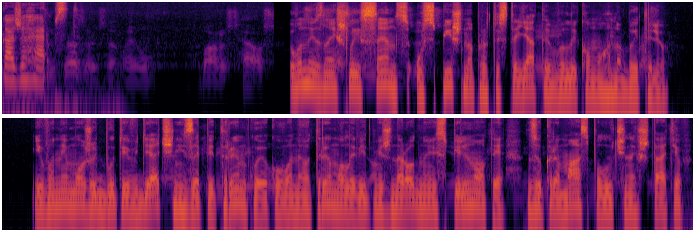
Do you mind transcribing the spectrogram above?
каже Гербст. Вони знайшли сенс успішно протистояти великому гнобителю. І вони можуть бути вдячні за підтримку, яку вони отримали від міжнародної спільноти, зокрема Сполучених Штатів.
